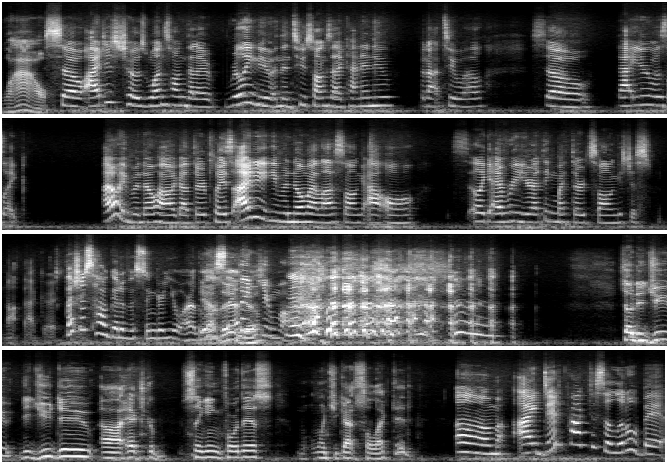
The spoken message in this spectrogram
Wow. So I just chose one song that I really knew, and then two songs that I kind of knew, but not too well. So that year was like, I don't even know how I got third place. I didn't even know my last song at all. So, like every year, I think my third song is just not that good. That's just how good of a singer you are, Yeah, Luisa. there you Thank you, Maura. So did you did you do uh, extra singing for this once you got selected? Um, I did practice a little bit.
